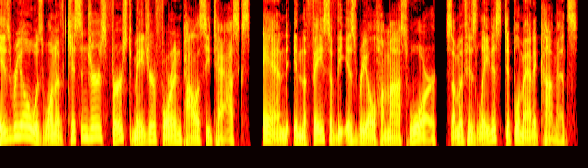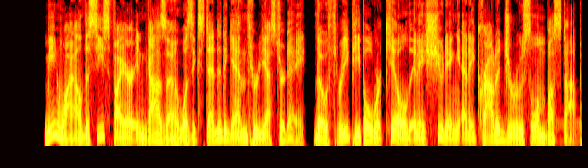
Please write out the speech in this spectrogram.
Israel was one of Kissinger's first major foreign policy tasks, and in the face of the Israel Hamas war, some of his latest diplomatic comments. Meanwhile, the ceasefire in Gaza was extended again through yesterday, though three people were killed in a shooting at a crowded Jerusalem bus stop.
